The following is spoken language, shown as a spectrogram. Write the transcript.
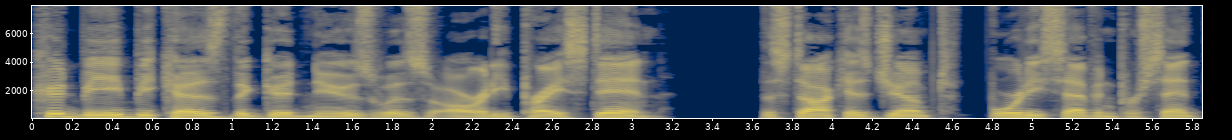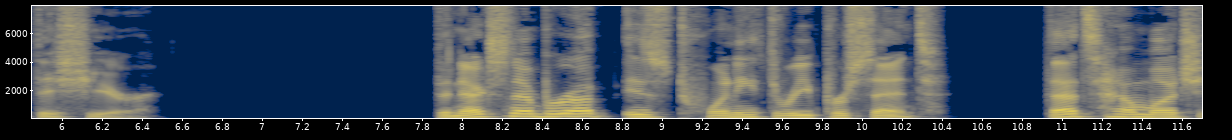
could be because the good news was already priced in. The stock has jumped 47% this year. The next number up is 23%. That's how much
